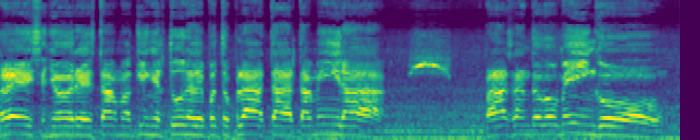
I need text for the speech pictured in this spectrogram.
Hey, señores, estamos aquí en el túnel de Puerto Plata, Altamira. Pasando domingo.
